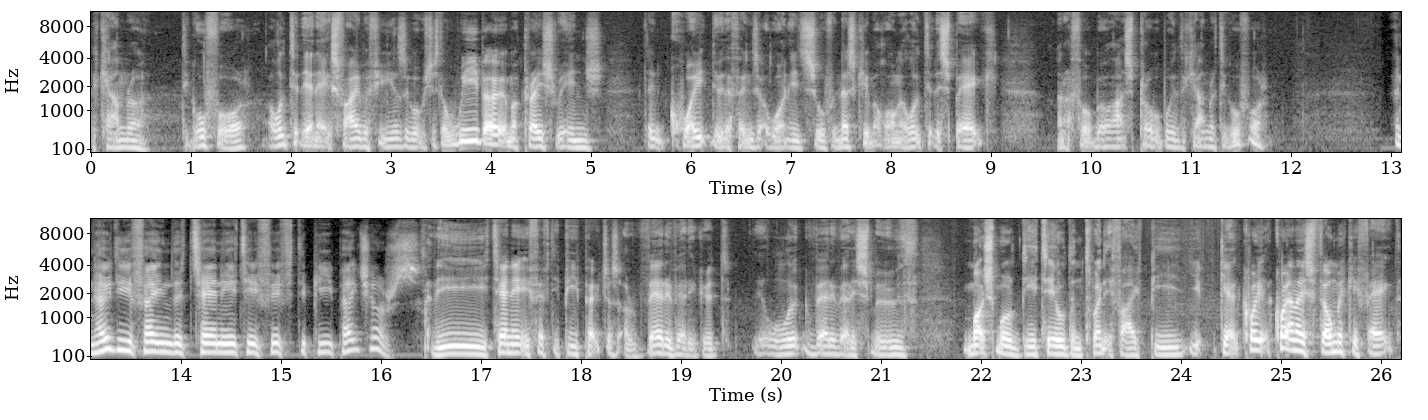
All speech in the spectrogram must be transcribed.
the camera to go for. I looked at the NX5 a few years ago, it was just a wee bit out of my price range, didn't quite do the things that I wanted. So when this came along, I looked at the spec and I thought, well, that's probably the camera to go for. And how do you find the 1080 50p pictures? The 1080 50p pictures are very, very good. They look very, very smooth, much more detailed than 25p. You get quite quite a nice filmic effect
